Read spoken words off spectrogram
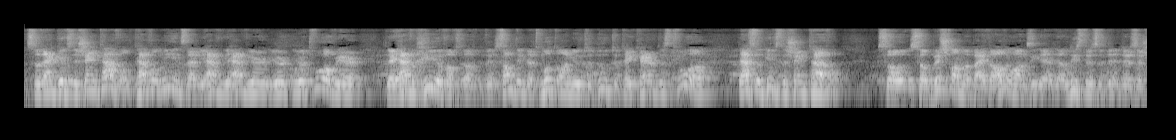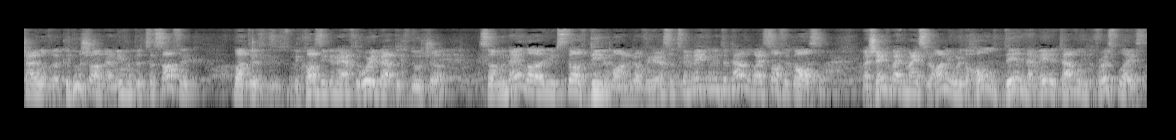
so that gives the shem tavel. Tavel means that you have you have your your, your over here. They have a chiyuv of, of, something that's mut on you to do to take care of this tfu. That's what gives the shem tavel. So so bishlam by the other ones, at least there's a, there's a shiloh of the kedusha on them, even if it's a suffix. But because you're going to have to worry about the kedusha, so Mamela, you still have dinim on it over here, so it's going to make it into tavel by suffix also. Mashenka by the Meiser Ani, where the whole din that made it tavel in the first place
